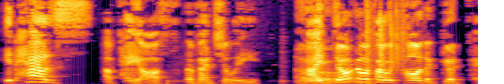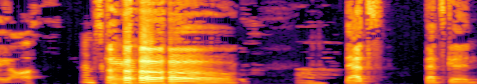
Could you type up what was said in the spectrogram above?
it has a payoff eventually. I Oh. don't know if I would call it a good payoff. I'm scared. Oh, that's, that's good.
